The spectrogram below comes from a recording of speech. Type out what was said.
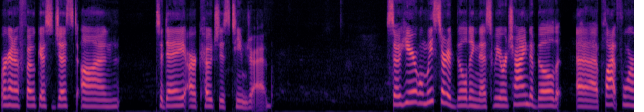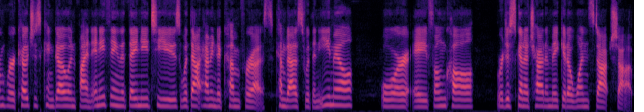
We're going to focus just on today our coaches team drive. So here, when we started building this, we were trying to build a platform where coaches can go and find anything that they need to use without having to come for us, come to us with an email or a phone call. We're just going to try to make it a one-stop shop.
